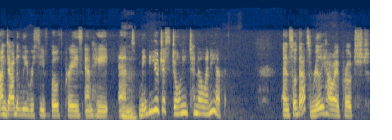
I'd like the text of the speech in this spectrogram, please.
undoubtedly receive both praise and hate and mm-hmm. maybe you just don't need to know any of it. And so that's really how I approached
